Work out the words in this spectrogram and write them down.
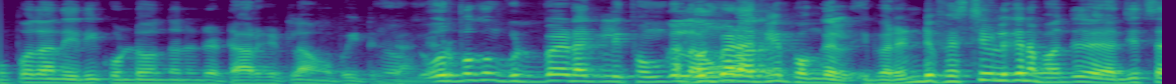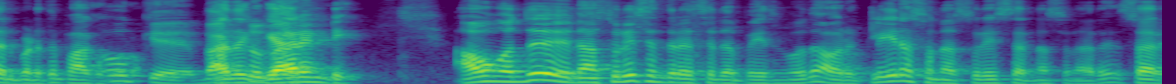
முப்பதாம் தேதி கொண்டு வந்தோன்ற டார்கெட்டில் அவங்க போயிட்டு இருக்காங்க ஒரு பக்கம் good bad ugly Pongal Pongal Pongal இப்போ ரெண்டு ஃபெஸ்டிவலுக்கு நம்ம வந்து அஜித் சார் படத்தை பார்க்க ஓகே அது கேரண்டி அவங்க வந்து நான் சுரேஷ் சந்திர சார் பேசும்போது அவர் கிளியராக சொன்னார். சுரேஷ் சார் என்ன சொன்னார்? சார்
